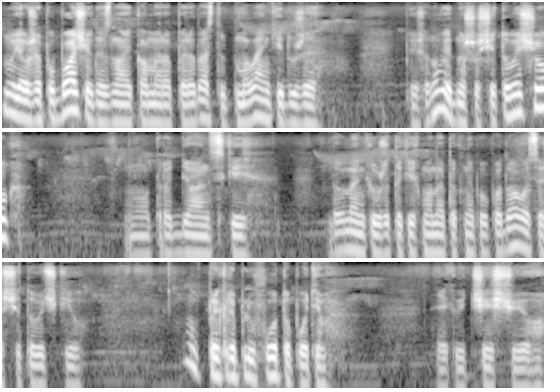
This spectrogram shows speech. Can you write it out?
Ну, я вже побачив, не знаю, камера передасть. Тут маленький дуже пише. Ну, видно, що щитовичок. От радянський. Давненько вже таких монеток не попадалося, щитовичків. Ну, прикріплю фото потім, як відчищу його.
